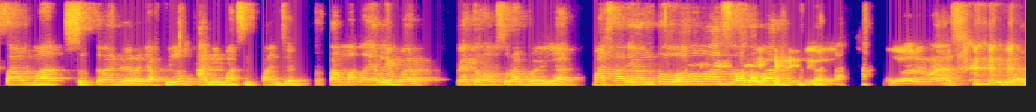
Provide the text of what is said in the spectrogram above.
sama sutradaranya film animasi panjang pertama layar lebar Battle of Surabaya, Mas Arianto. Halo Mas, apa kabar? halo, halo Mas. ya,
